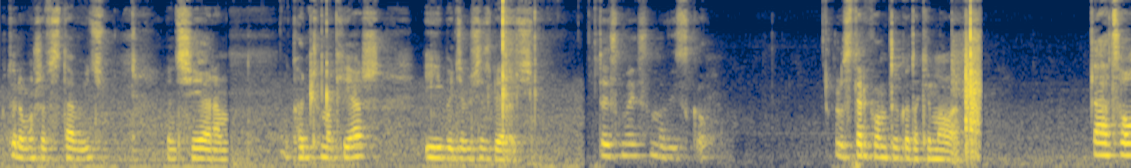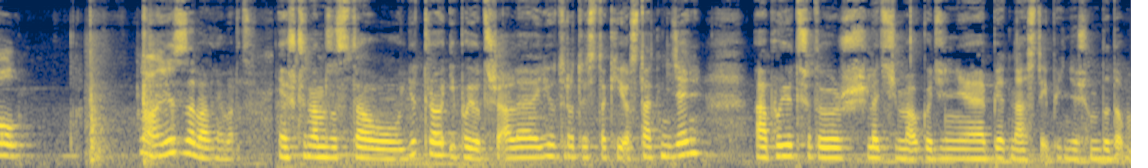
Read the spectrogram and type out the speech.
które muszę wstawić, więc się jaram. Kończę makijaż i będziemy się zbierać. To jest moje stanowisko. Lusterko mam tylko takie małe. That's all. No, jest zabawnie bardzo. Jeszcze nam zostało jutro i pojutrze, ale jutro to jest taki ostatni dzień, a pojutrze to już lecimy o godzinie 15.50 do domu.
